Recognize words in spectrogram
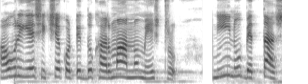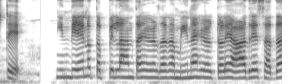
ಅವರಿಗೆ ಶಿಕ್ಷೆ ಕೊಟ್ಟಿದ್ದು ಕರ್ಮ ಅನ್ನೋ ಮೇಷ್ಟ್ರು. ನೀನು ಬೆತ್ತ ಅಷ್ಟೇ. ನಿಂದೇನು ತಪ್ಪಿಲ್ಲ ಅಂತ ಹೇಳಿದಾಗ ಮೀನಾ ಹೇಳ್ತಾಳೆ, ಆದರೆ ಸದಾ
